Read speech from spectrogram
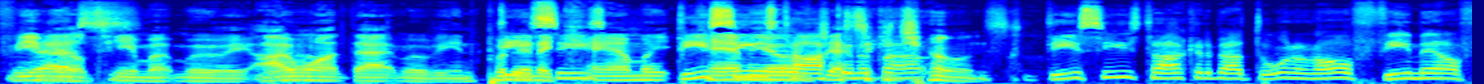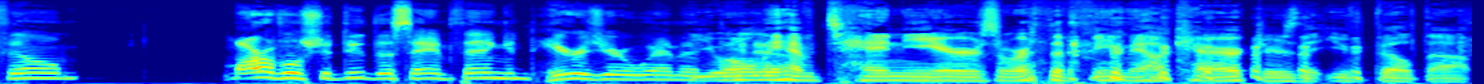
female Yes. team up movie? I want that movie and put in a DC's cameo, DC's cameo of talking Jessica about- Jones. DC's talking about doing an all female film. Marvel should do the same thing, and here's your women. You only know? have ten years worth of female characters that you've built up.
